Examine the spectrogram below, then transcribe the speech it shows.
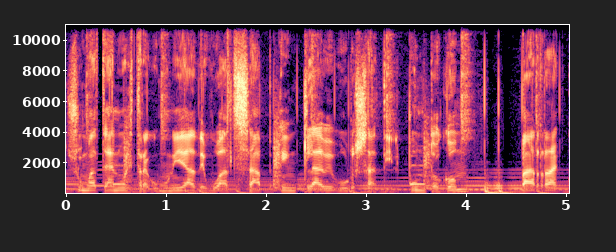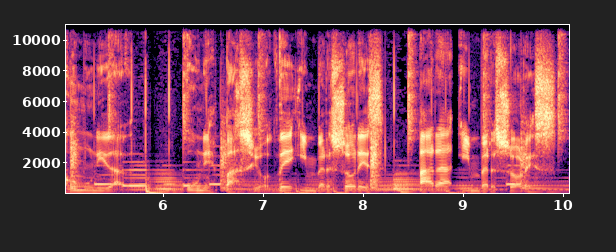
Súmate a nuestra comunidad de WhatsApp en clavebursátil.com barra comunidad. Un espacio de inversores para inversores.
